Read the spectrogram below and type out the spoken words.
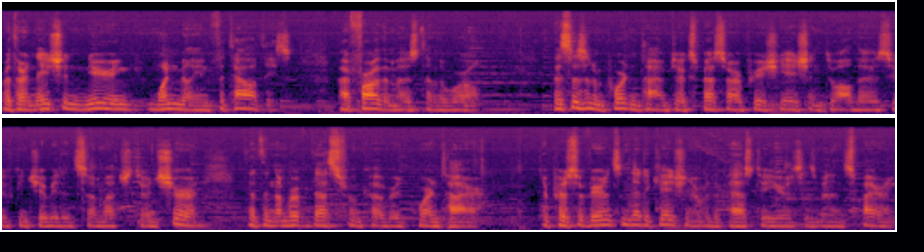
with our nation nearing 1 million fatalities, by far the most in the world. This is an important time to express our appreciation to all those who've contributed so much to ensure that the number of deaths from COVID weren't higher. Their perseverance and dedication over the past two years has been inspiring.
